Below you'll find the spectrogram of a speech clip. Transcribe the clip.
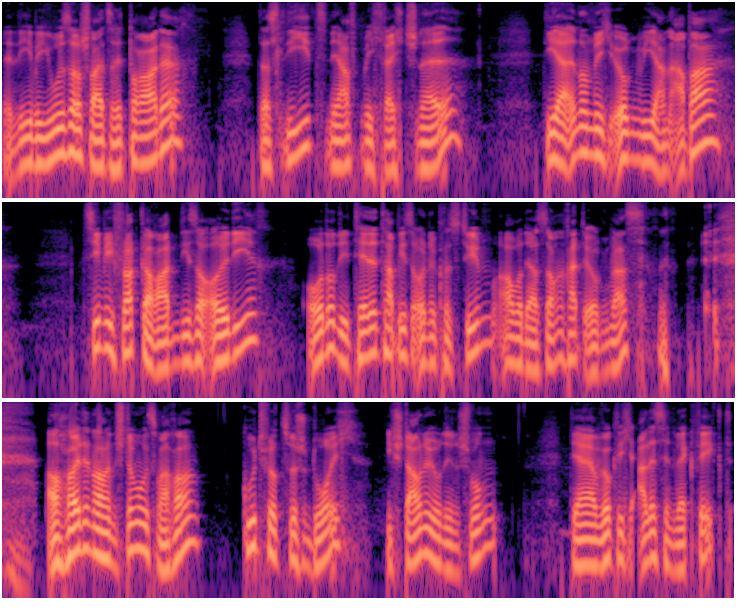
Liebe User, Schweizer Hitparade. Das Lied nervt mich recht schnell. Die erinnern mich irgendwie an ABBA. Ziemlich flott geraten, dieser Oldie. Oder die Teletubbies ohne Kostüm, aber der Song hat irgendwas. Auch heute noch ein Stimmungsmacher. Gut für zwischendurch. Ich staune über den Schwung, der ja wirklich alles hinwegfegt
